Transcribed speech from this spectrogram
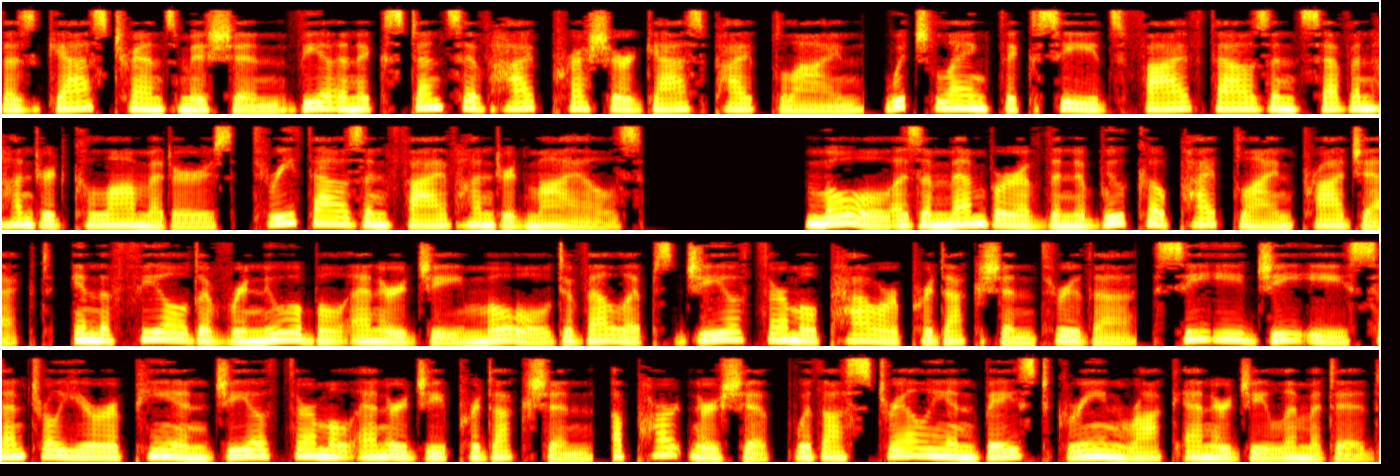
is gas transmission via an extensive high-pressure gas pipeline, which length exceeds 5,700 kilometers (3,500 miles). MOL is a member of the Nabucco pipeline project. In the field of renewable energy, MOL develops geothermal power production through the CEGE Central European Geothermal Energy Production, a partnership with Australian-based Green Rock Energy Limited.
